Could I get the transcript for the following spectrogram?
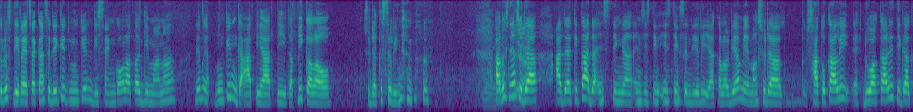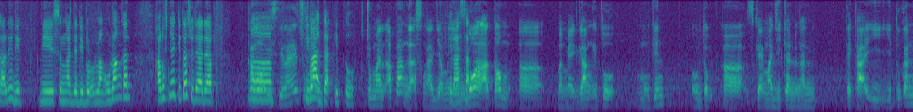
Terus direcehkan sedikit mungkin disenggol atau gimana, dia mungkin nggak hati-hati. Tapi kalau sudah keselingan, harusnya iya. sudah ada kita ada instingnya, insting insting sendiri ya. Kalau dia memang sudah satu kali, eh dua kali, tiga kali di, disengaja di berulang-ulang kan, harusnya kita sudah ada Kalau istilahnya cuma- silagat gitu. cuman apa nggak sengaja Firasat. menyenggol atau uh, memegang itu mungkin untuk uh, kayak majikan dengan TKI itu kan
